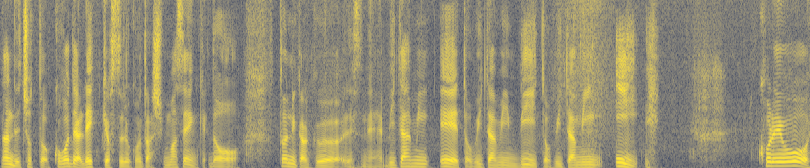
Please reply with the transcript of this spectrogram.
なんでちょっとここでは列挙することはしませんけどとにかくですねビタミン A とビタミン B とビタミン E これを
